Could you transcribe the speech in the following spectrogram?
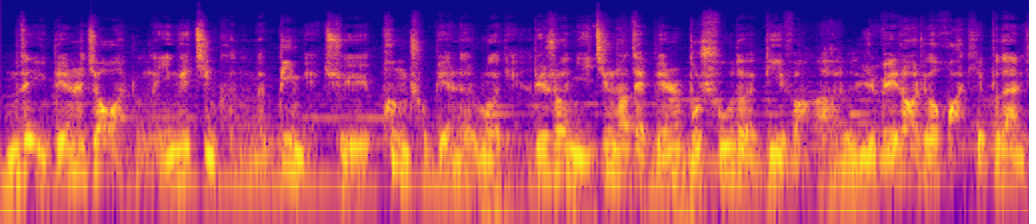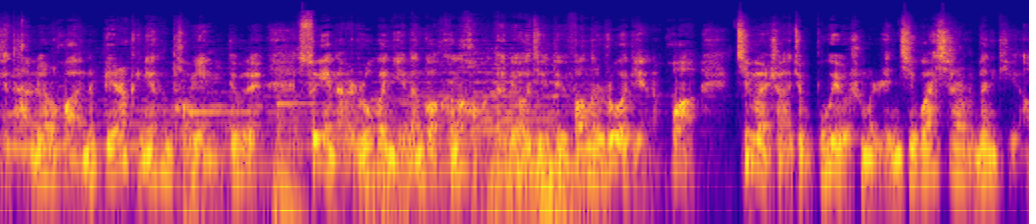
我们在与别人的交往中呢。应该尽可能的避免去碰触别人的弱点，比如说你经常在别人不熟的地方啊，围绕这个话题不断的去谈论的话，那别人肯定很讨厌你，对不对？所以呢，如果你能够很好的了解对方的弱点的话，基本上就不会有什么人际关系上的问题啊。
